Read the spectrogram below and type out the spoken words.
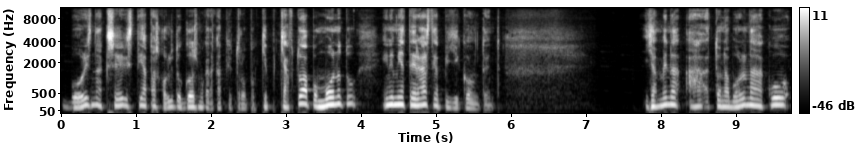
μπορείς να ξέρεις τι απασχολεί τον κόσμο κατά κάποιο τρόπο. Και, και αυτό από μόνο του είναι μια τεράστια πηγή content. Για μένα το να μπορώ να ακούω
